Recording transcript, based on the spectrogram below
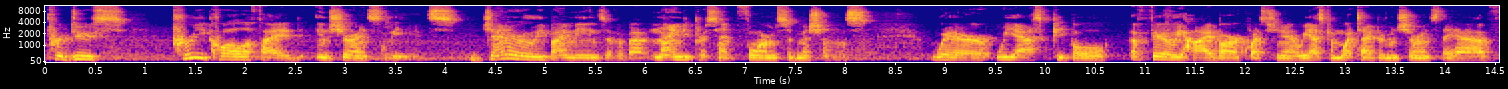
produce pre qualified insurance leads, generally by means of about 90% form submissions, where we ask people a fairly high bar questionnaire. We ask them what type of insurance they have,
